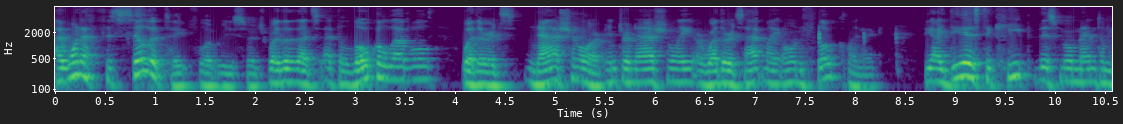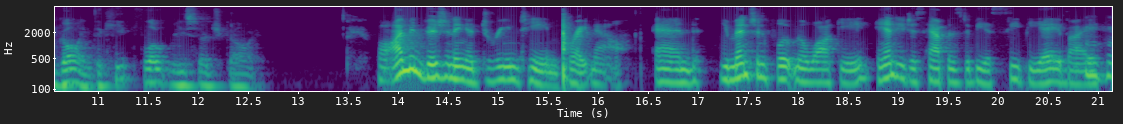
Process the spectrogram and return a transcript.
I want to facilitate float research, whether that's at the local level, whether it's national or internationally, or whether it's at my own float clinic the idea is to keep this momentum going, to keep float research going. Well, I'm envisioning a dream team right now. And you mentioned Float Milwaukee. Andy just happens to be a CPA by mm-hmm.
